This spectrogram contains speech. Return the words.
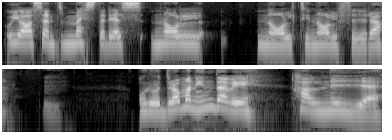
Och jag har sänt mestadels 00 till 04. Mm. Och då drar man in där vid halv nio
